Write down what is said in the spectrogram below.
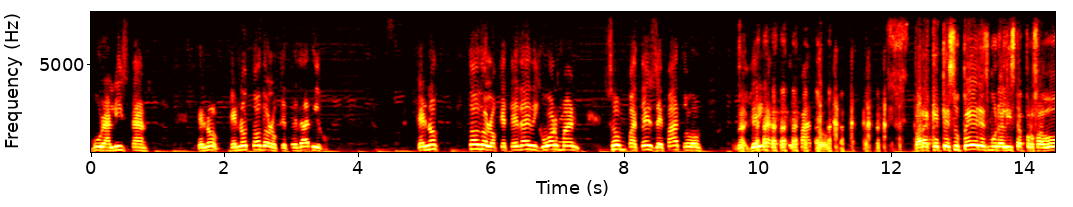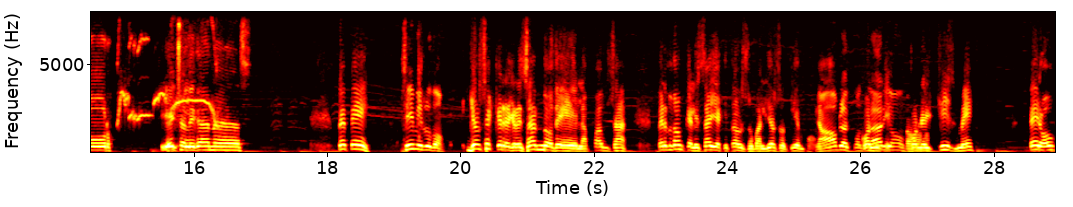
muralista, que no, que no todo lo que te da, digo, que no todo lo que te da Eddie Warman son patés de pato, digan de pato. Para que te superes, muralista, por favor. Échale ganas. Pepe. Sí, mi Rudo. Yo sé que regresando de la pausa, perdón que les haya quitado su valioso tiempo. No, hombre, al con, contrario. con No. el chisme, pero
